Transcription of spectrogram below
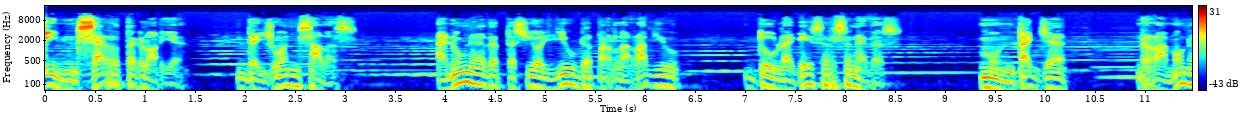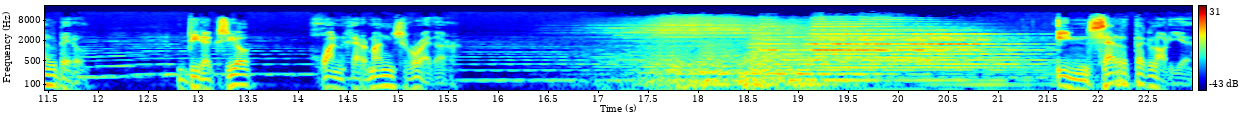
Incerta Glòria, de Joan Sales, en una adaptació lliure per la ràdio d'Oleguer Sarsenedes. Muntatge Ramon Albero. Direcció Juan Germán Schroeder. Incerta Glòria,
